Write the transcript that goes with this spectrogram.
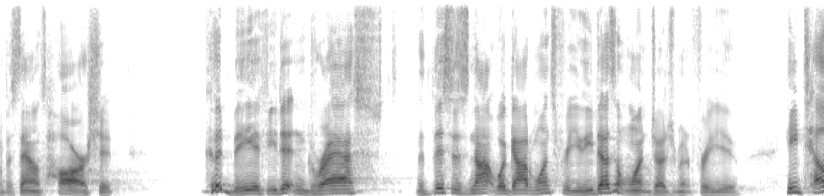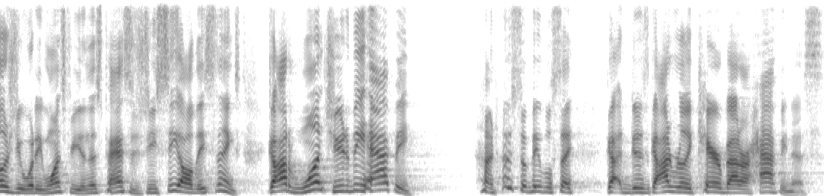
if it sounds harsh, it could be if you didn't grasp that this is not what God wants for you. He doesn't want judgment for you. He tells you what He wants for you in this passage. Do you see all these things? God wants you to be happy. I know some people say, God, Does God really care about our happiness?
